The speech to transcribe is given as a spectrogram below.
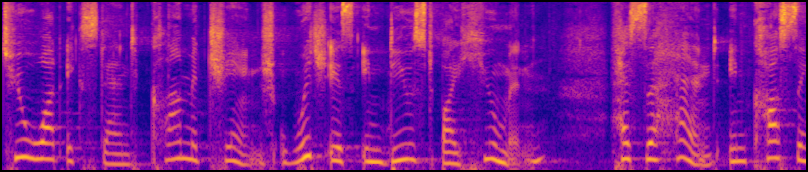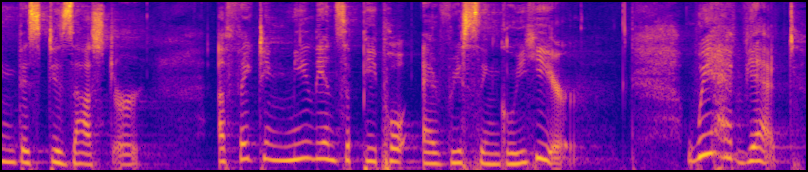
to what extent climate change, which is induced by human, has a hand in causing this disaster, affecting millions of people every single year. We have yet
